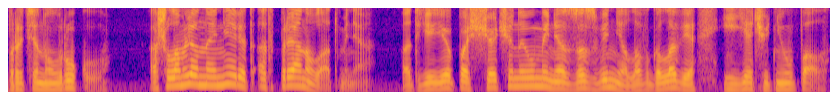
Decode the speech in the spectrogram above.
протянул руку. Ошеломленная Нерет отпрянула от меня. От ее пощечины у меня зазвенело в голове, и я чуть не упал.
